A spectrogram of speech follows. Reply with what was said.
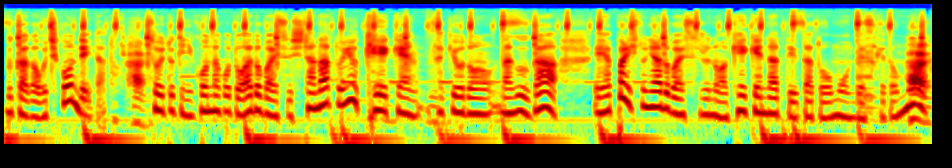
部下が落ち込んでいたと、はい。そういう時にこんなことをアドバイスしたなという経験、うん。先ほどのナグーが、えーやっぱり人にアドバイスするのは経験だって言ったと思うんですけども、はい。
